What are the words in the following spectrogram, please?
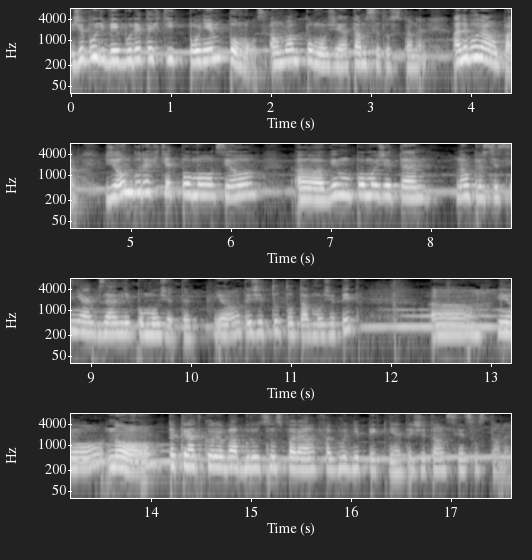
že buď vy budete chtít po něm pomoct a on vám pomůže a tam se to stane. A nebo naopak, že on bude chtět pomoct, jo, uh, vy mu pomůžete, no prostě si nějak vzájemně pomůžete, jo, takže toto tam může být. Uh, jo, no, ta krátkodobá budoucnost padá fakt hodně pěkně, takže tam se něco stane.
